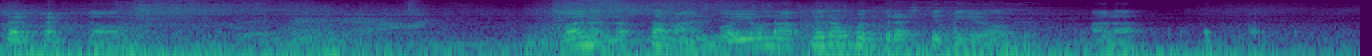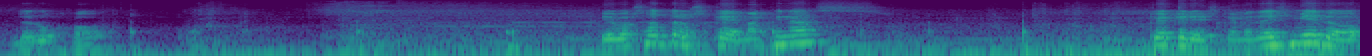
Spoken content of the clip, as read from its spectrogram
Perfecto Bueno, no está mal Voy 1 a 0 contra este tío Hala De lujo ¿Y vosotros qué, máquinas? ¿Qué queréis? ¿Que me dais miedo?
